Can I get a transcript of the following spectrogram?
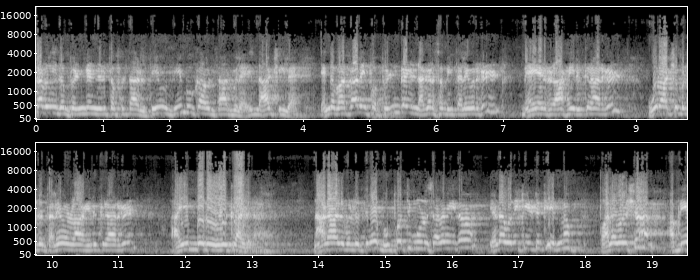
சதவீதம் பெண்கள் நிறுத்தப்பட்டார்கள்? திமுகவின் சார்பில் இந்த ஆட்சியில. எங்க பார்த்தாலும் இப்ப பெண்கள் நகரசபை தலைவர்கள் மேயர்களாக இருக்கிறார்கள் ஊராட்சி மன்ற தலைவர்களாக இருக்கிறார்கள். ஐம்பது விழுக்காடு நாடாளுமன்றத்திலே முப்பத்தி மூணு சதவீதம் இட ஒதுக்கீட்டுக்கு இன்னும் பல வருஷம் அப்படியே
